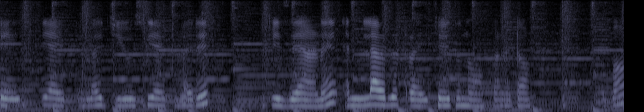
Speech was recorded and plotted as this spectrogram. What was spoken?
ടേസ്റ്റി ആയിട്ടുള്ള ജ്യൂസി ആയിട്ടുള്ളൊരു പിസയാണ് എല്ലാവരും ട്രൈ ചെയ്ത് നോക്കണം കേട്ടോ അപ്പോൾ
